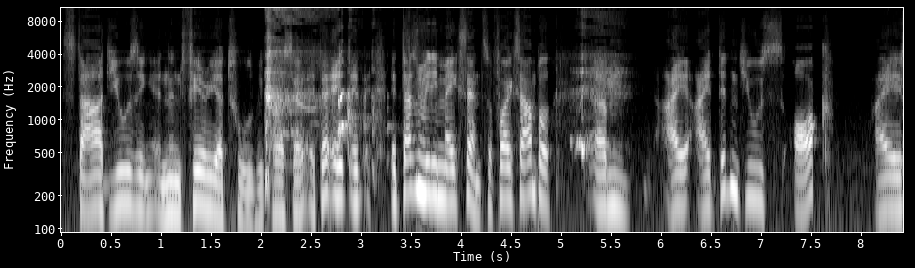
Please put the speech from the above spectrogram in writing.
start using an inferior tool because it, it, it, it doesn't really make sense. So, for example, um, I, I didn't use awk. I,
